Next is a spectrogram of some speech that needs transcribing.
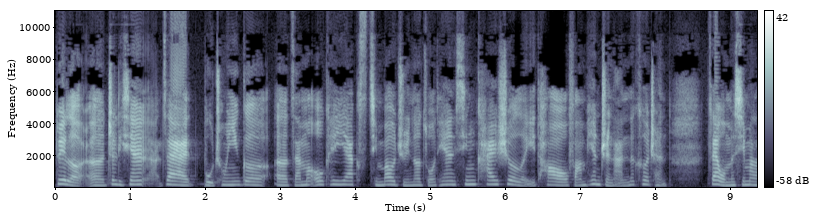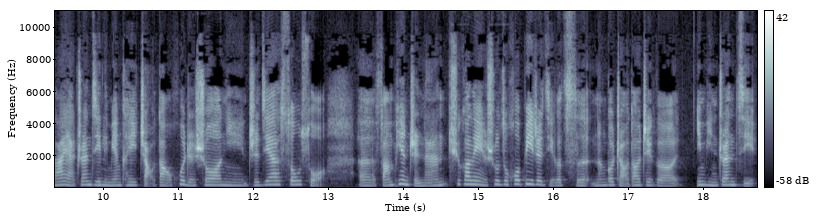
对了，呃，这里先再补充一个，呃，咱们 OKEX 情报局呢，昨天新开设了一套防骗指南的课程。在我们喜马拉雅专辑里面可以找到，或者说你直接搜索“呃防骗指南、区块链与数字货币”这几个词，能够找到这个音频专辑。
